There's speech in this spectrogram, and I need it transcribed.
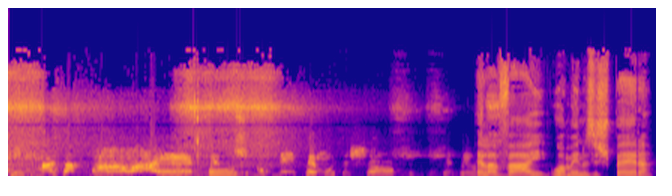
sinto mais a mão. É, é muito dormente, é muito choque, entendeu? Ela vai, ou ao menos espera,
